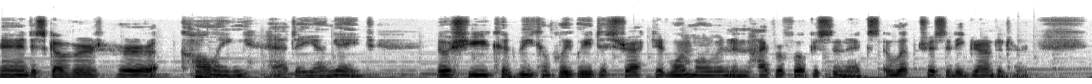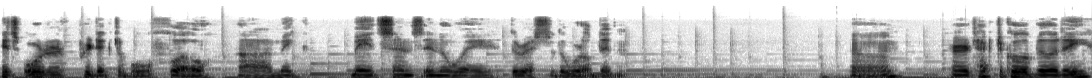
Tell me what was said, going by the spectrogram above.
and discovered her calling at a young age. Though she could be completely distracted one moment and hyper-focused the next, electricity grounded her. Its ordered, predictable flow uh, make, made sense in a way the rest of the world didn't. Uh, her tactical ability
